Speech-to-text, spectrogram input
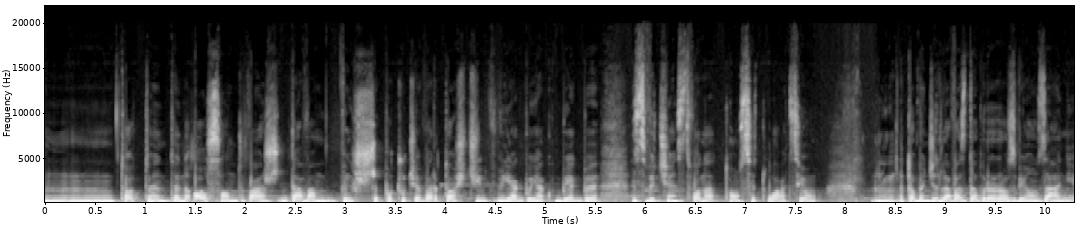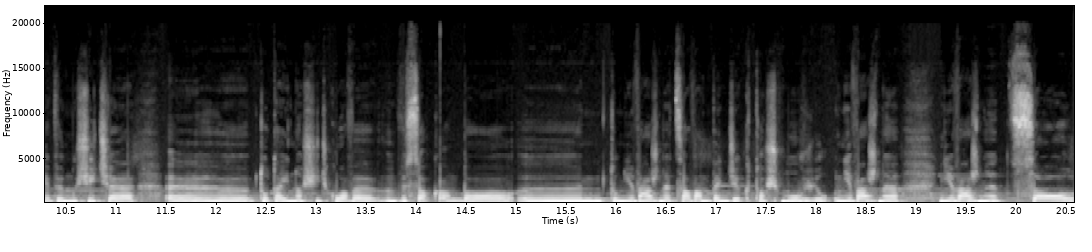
Mm, to ten, ten osąd wasz da wam wyższe poczucie wartości, jakby, jakby, jakby zwycięstwo nad tą sytuacją. Mm, To będzie dla was dobre rozwiązanie. Wy musicie e, tutaj nosić głowę wysoko, bo tu nieważne, co wam będzie ktoś mówił, nieważne, nieważne co,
